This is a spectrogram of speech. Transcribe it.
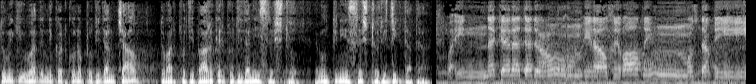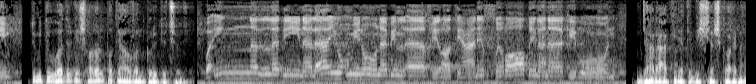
তুমি কি উহাদের নিকট কোন প্রতিদান চাও তোমার প্রতিপালকের প্রতিদানই শ্রেষ্ঠ এবং তিনি শ্রেষ্ঠ রিজিক দাতা وإنك لتدعوهم إلى صراط مستقيم তুমি তো উহাদেরকে সরল পথে আহ্বান করিতেছ وإن الذين لا يؤمنون بالآخرة عن الصراط لناكبون যাহারা আখিরাতে বিশ্বাস করে না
